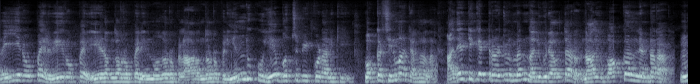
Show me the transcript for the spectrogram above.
వెయ్యి రూపాయలు వెయ్యి రూపాయలు ఏడు వందల రూపాయలు ఎనిమిది వందల రూపాయలు ఆరు వందల రూపాయలు. ఎందుకు? ఏ బొచ్చు పీక్కోవడానికి ఒక్క సినిమాకి వెళ్ళాలా? అదే టికెట్ రేట్ల మీద నలుగురు వెళ్తారు. నాలుగు పాప్కార్న్ తింటారా?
